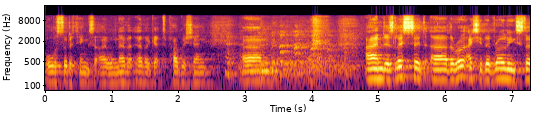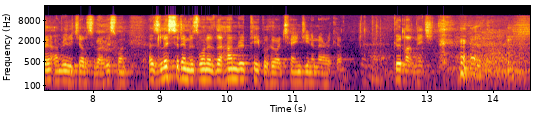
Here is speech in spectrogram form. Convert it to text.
all the sort of things that I will never ever get to publish in. Um, and is listed, uh, the actually the Rolling Stone, I'm really jealous about this one, has listed him as one of the 100 people who are changing America. Good luck, Mitch.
